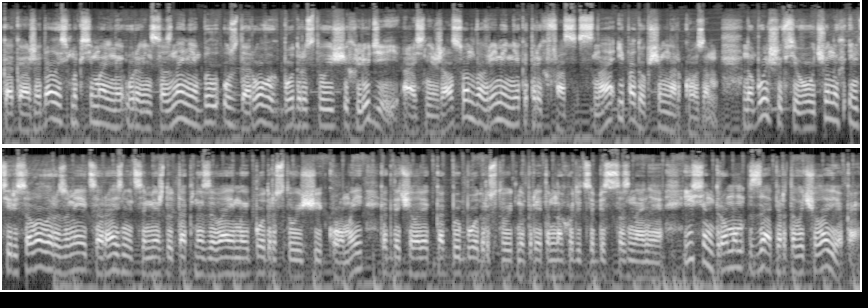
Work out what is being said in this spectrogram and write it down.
Как и ожидалось, максимальный уровень сознания был у здоровых бодрствующих людей, а снижался он во время некоторых фаз сна и под общим наркозом. Но больше всего ученых интересовала, разумеется, разница между так называемой бодрствующей комой, когда человек как бы бодрствует, но при этом находится без сознания, и синдромом запертого человека,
